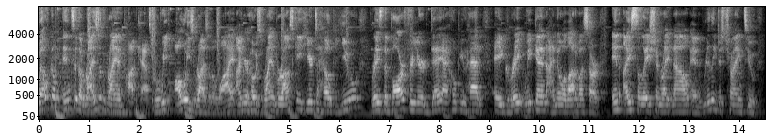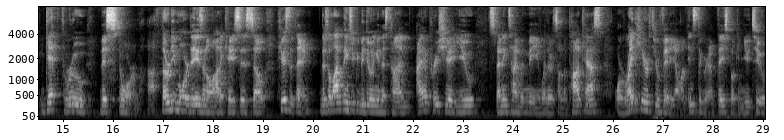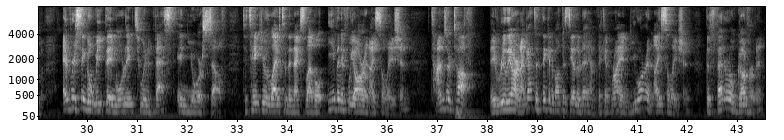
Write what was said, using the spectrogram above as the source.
welcome into the Rise with Ryan podcast, where we always rise with a Y. I'm your host, Ryan Borowski, here to help you raise the bar for your day. I hope you had a great weekend. I know a lot of us are in isolation right now and really just trying to get through this storm. Uh, 30 more days in a lot of cases. So here's the thing there's a lot of things you could be doing in this time. I appreciate you spending time with me, whether it's on the podcast or right here through video on Instagram, Facebook, and YouTube every single weekday morning to invest in yourself, to take your life to the next level, even if we are in isolation. Times are tough. They really are. And I got to thinking about this the other day. I'm thinking, Ryan, you are in isolation. The federal government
